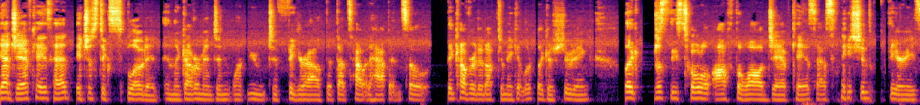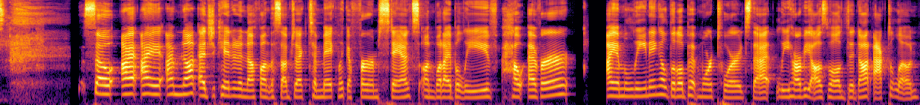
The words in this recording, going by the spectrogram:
yeah, JFK's head, it just exploded, and the government didn't want you to figure out that that's how it happened. So they covered it up to make it look like a shooting. Like, just these total off the wall JFK assassination theories. So I, I I'm not educated enough on the subject to make like a firm stance on what I believe. However, I am leaning a little bit more towards that Lee Harvey Oswald did not act alone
